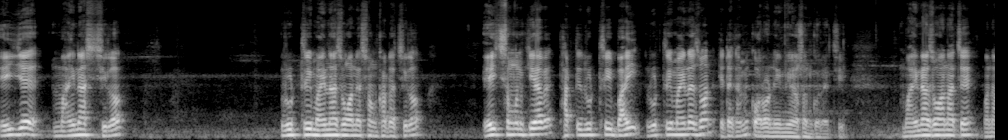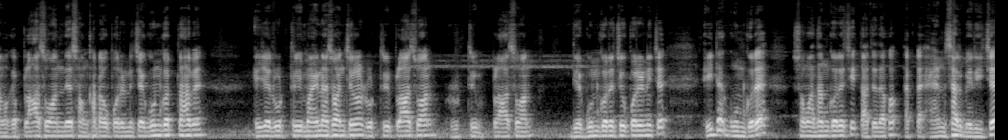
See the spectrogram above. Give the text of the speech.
এই যে মাইনাস ছিল, রুট থ্রি মাইনাস ওয়ানের সংখ্যাটা ছিল, এইচ সমান কী হবে? Thirty root three by root three minus one, এটাকে আমি করণীয় নিরসন করেছি। মাইনাস ওয়ান আছে মানে আমাকে প্লাস ওয়ান দিয়ে সংখ্যাটা উপরে নিচে গুণ করতে হবে। এই যে রুট থ্রি মাইনাস ওয়ান ছিল, root three plus one, root three plus one দিয়ে গুণ করেছি উপরে নিচে। এইটা গুণ করে সমাধান করেছি, তাতে দেখো একটা অ্যান্সার বেরিয়েছে।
